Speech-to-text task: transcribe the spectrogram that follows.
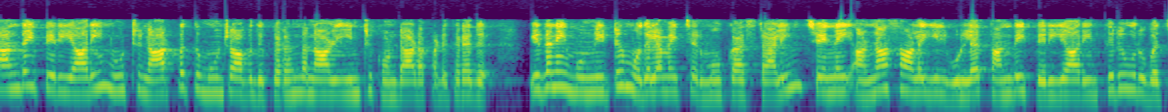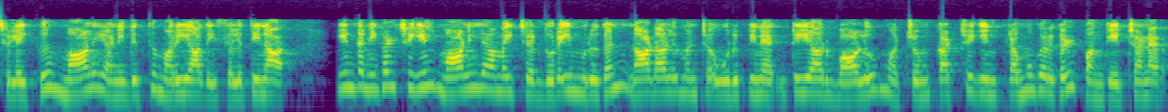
தந்தை பெரியாரின் நூற்று நாற்பத்தி மூன்றாவது பிறந்த நாள் இன்று கொண்டாடப்படுகிறது. இதனை முன்னிட்டு முதலமைச்சர் மு ஸ்டாலின் சென்னை அண்ணா சாலையில் உள்ள தந்தை பெரியாரின் திருவுருவச் சிலைக்கு மாலை அணிவித்து மரியாதை செலுத்தினார். இந்த நிகழ்ச்சியில் மாநில அமைச்சர் துரைமுருகன் நாடாளுமன்ற உறுப்பினர் டி ஆர் பாலு மற்றும் கட்சியின் பிரமுகர்கள் பங்கேற்றனர்.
